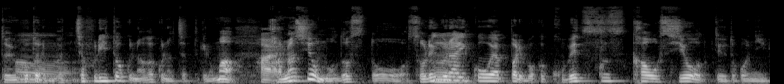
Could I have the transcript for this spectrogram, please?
ということで、うんむっちゃフリートーク長くなっちゃったけど、まあ、はい。話を戻すと、それぐらいこう、やっぱり僕は個別化をしようっていうところに、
